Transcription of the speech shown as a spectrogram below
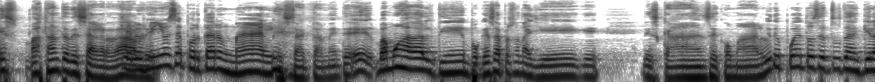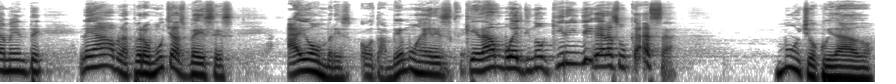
Es bastante que desagradable. los niños se portaron mal. Exactamente. Eh, vamos a dar el tiempo que esa persona llegue, descanse, coma algo y después entonces tú tranquilamente le hablas. Pero muchas veces hay hombres o también mujeres que dan vuelta y no quieren llegar a su casa. Mucho cuidado.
